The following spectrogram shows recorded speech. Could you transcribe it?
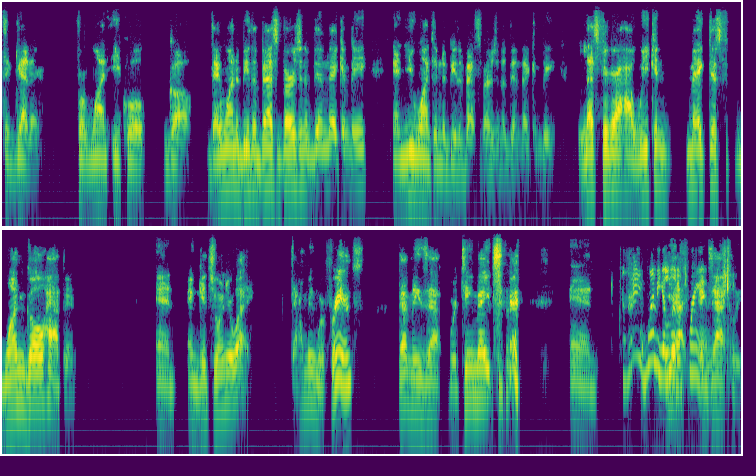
together for one equal goal. They want to be the best version of them they can be, and you want them to be the best version of them they can be let's figure out how we can make this one goal happen and and get you on your way that don't mean we're friends that means that we're teammates and I ain't one of your yeah, little friends. Exactly.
